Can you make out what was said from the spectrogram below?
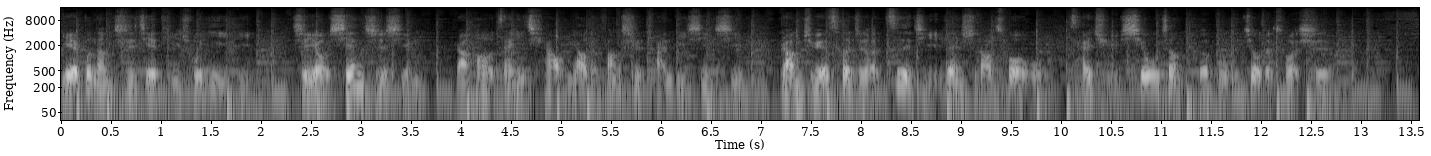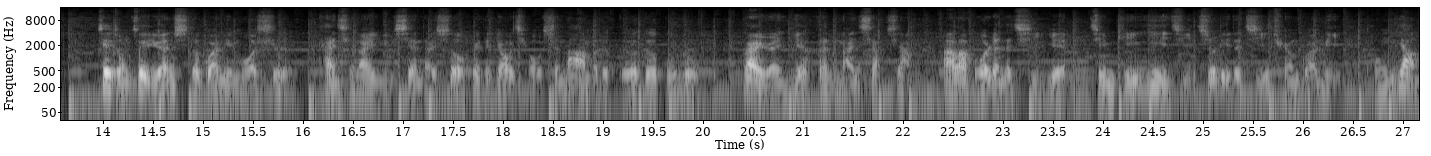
也不能直接提出异议，只有先执行，然后再以巧妙的方式传递信息，让决策者自己认识到错误，采取修正和补救的措施。这种最原始的管理模式看起来与现代社会的要求是那么的格格不入，外人也很难想象阿拉伯人的企业仅凭一己之力的集权管理。同样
